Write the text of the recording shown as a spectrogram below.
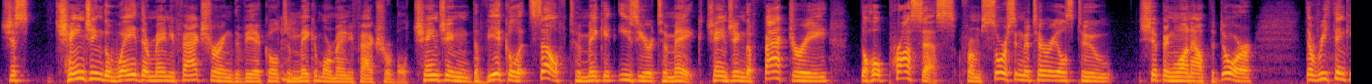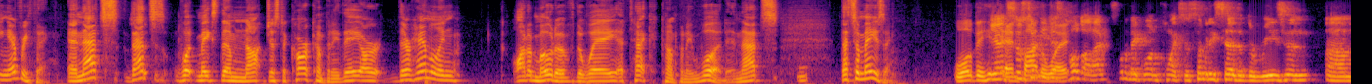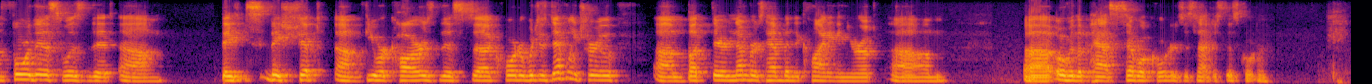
just changing the way they're manufacturing the vehicle to make it more manufacturable, changing the vehicle itself to make it easier to make, changing the factory, the whole process from sourcing materials to shipping one out the door. They're rethinking everything. And that's that's what makes them not just a car company. They are they're handling automotive the way a tech company would. And that's that's amazing. Well, the, yeah, so by the way, just, hold on. I just want to make one point. So somebody said that the reason um, for this was that um, they they shipped um, fewer cars this uh, quarter, which is definitely true. Um, but their numbers have been declining in Europe um, uh, over the past several quarters. It's not just this quarter.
